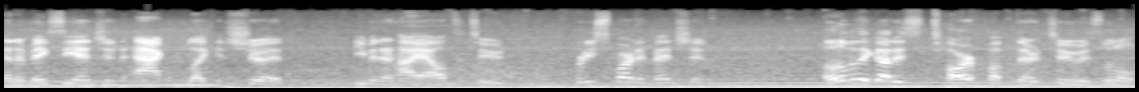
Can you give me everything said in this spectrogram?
and it makes the engine act like it should, even at high altitude. Pretty smart invention. I love how they got his tarp up there too, his little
